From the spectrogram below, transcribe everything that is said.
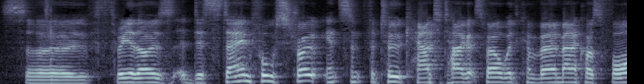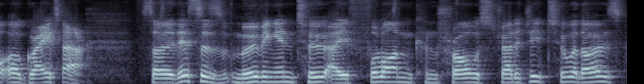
So three of those. Disdainful Stroke, instant for two. Counter target spell with convert mana cost four or greater. So this is moving into a full-on control strategy. Two of those.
